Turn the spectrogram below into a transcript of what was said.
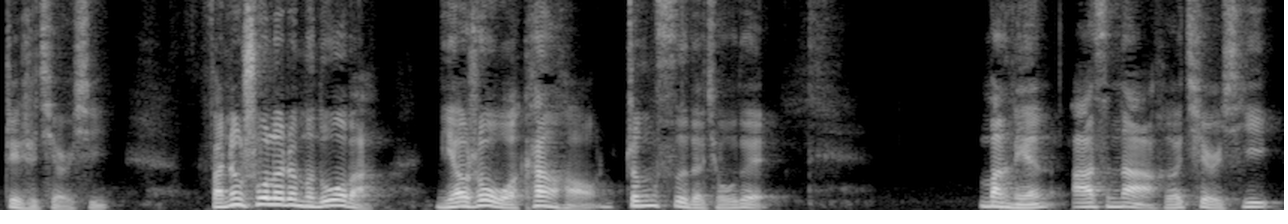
这是切尔西。反正说了这么多吧，你要说我看好争四的球队，曼联、阿森纳和切尔西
